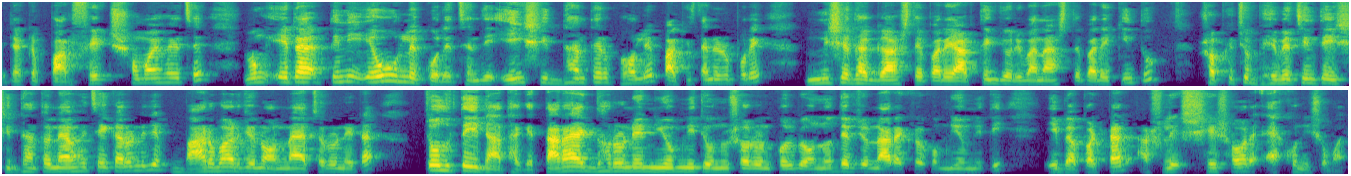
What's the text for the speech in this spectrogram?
এটা একটা পারফেক্ট সময় হয়েছে। এবং এটা তিনি এও উল্লেখ করেছেন যে এই সিদ্ধান্তের ফলে পাকিস্তানের উপরে নিষেধাজ্ঞা আসতে পারে, আর্থিক জরিমানা আসতে পারে, কিন্তু সবকিছু ভেবেচিন্তে এই সিদ্ধান্ত নেওয়া হয়েছে। এই কারণে যে বারবার যেন অন্যায় আচরণ এটা চলতেই না থাকে। তারা এক ধরনের নিয়ম নীতি অনুসরণ করবে, অন্যদের জন্য আরেক রকম নিয়ম নীতি। এই ব্যাপারটার আসলে শেষ হওয়ার এখনই সময়।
